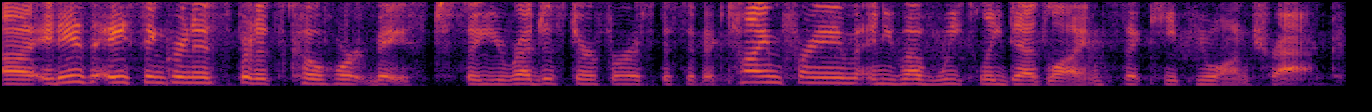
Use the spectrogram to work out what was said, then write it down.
Uh, it is asynchronous, but it's cohort based. So you register for a specific time frame and you have weekly deadlines that keep you on track.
